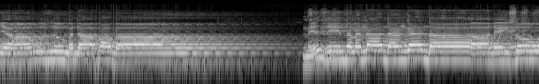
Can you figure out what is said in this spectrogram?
မြဟာဥစုမနာပ မေဇေသမနာတံကတာဒိသောဝ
